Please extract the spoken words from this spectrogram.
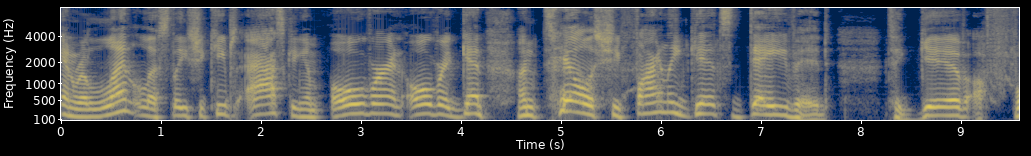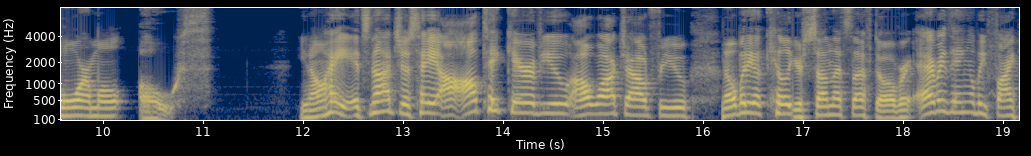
And relentlessly, she keeps asking him over and over again until she finally gets David to give a formal oath. You know, hey, it's not just, hey, I'll, take care of you. I'll watch out for you. Nobody will kill your son that's left over. Everything will be fine.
